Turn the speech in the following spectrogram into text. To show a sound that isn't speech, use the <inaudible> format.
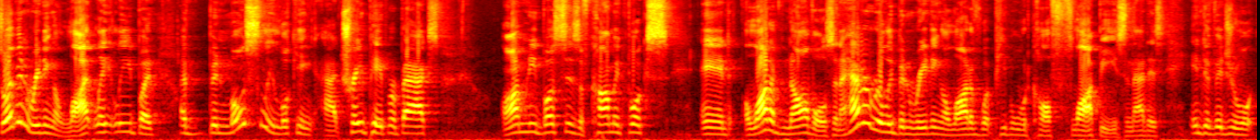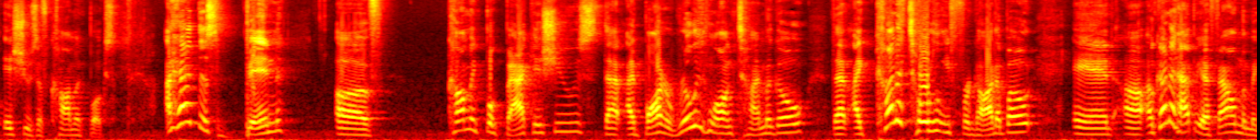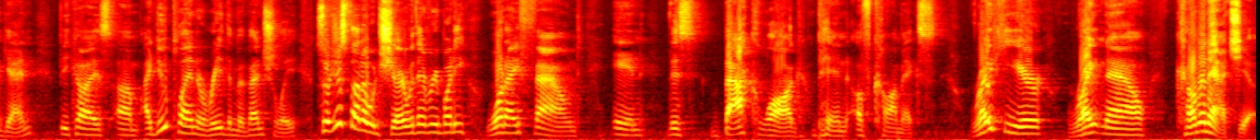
So I've been reading a lot lately, but I've been mostly looking at trade paperbacks, omnibuses of comic books, and a lot of novels. And I haven't really been reading a lot of what people would call floppies, and that is individual issues of comic books. I had this bin of comic book back issues that I bought a really <laughs> long time ago that I kind of totally forgot about. And uh, I'm kind of happy I found them again because um, I do plan to read them eventually. So I just thought I would share with everybody what I found in this backlog <laughs> bin of comics right here, right now, coming at you.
